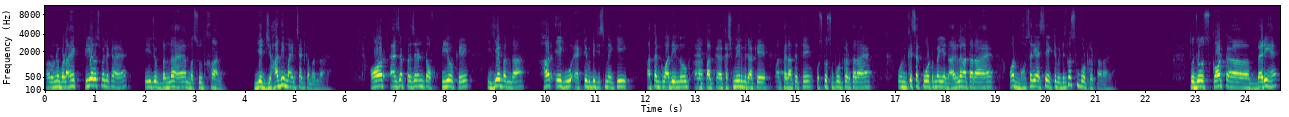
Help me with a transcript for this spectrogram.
और उन्होंने बड़ा ही क्लियर उसमें लिखा है कि जो बंदा है मसूद खान, ये जिहादी माइंडसेट का बंदा है। और as a president of P O K ये बंदा हर एक वो एक्टिविटी जिसमें कि आतंकवादी लोग कश्मीर में जाके फैलाते थे, उसको सपोर्ट करता रहा है, उनके सपोर्ट में ये नारे लगाता रहा है और बहुत सारी ऐसी एक्टिविटीज़ को सपोर्ट करता रहा है। तो जो स्कॉट बेरी हैं,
